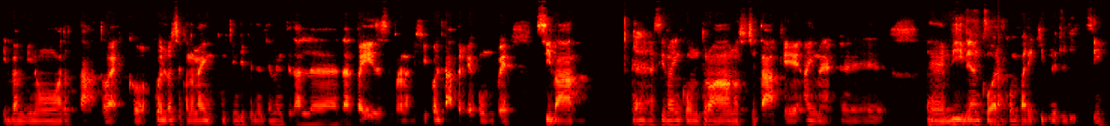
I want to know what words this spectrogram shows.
il bambino adottato. Ecco, quello secondo me, indipendentemente dal, dal paese, è sempre una difficoltà perché comunque si va, eh, si va incontro a una società che, ahimè, eh, eh, vive ancora con parecchi pregiudizi.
